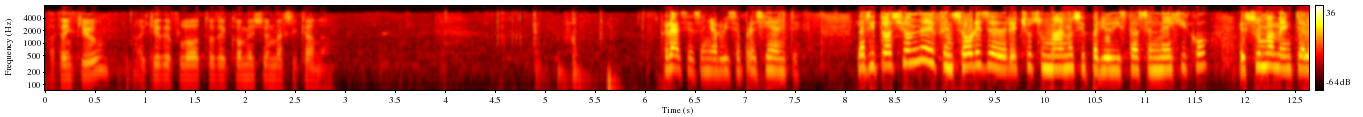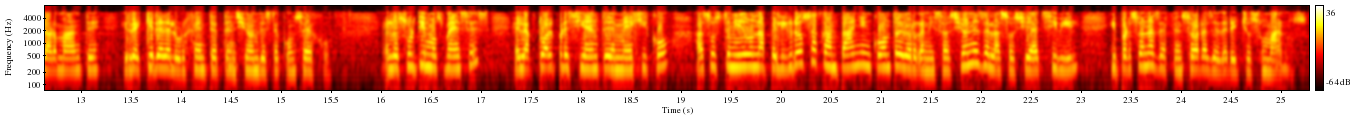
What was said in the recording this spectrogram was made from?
Uh. Gracias, señor vicepresidente. La situación de defensores de derechos humanos y periodistas en México es sumamente alarmante y requiere de la urgente atención de este Consejo. En los últimos meses, el actual presidente de México ha sostenido una peligrosa campaña en contra de organizaciones de la sociedad civil y personas defensoras de derechos humanos.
